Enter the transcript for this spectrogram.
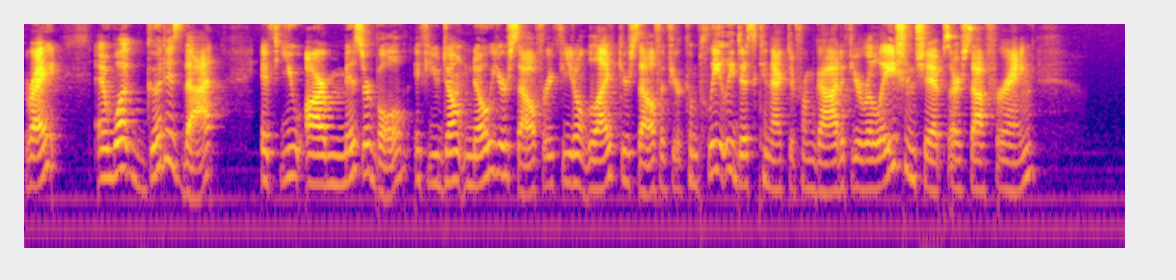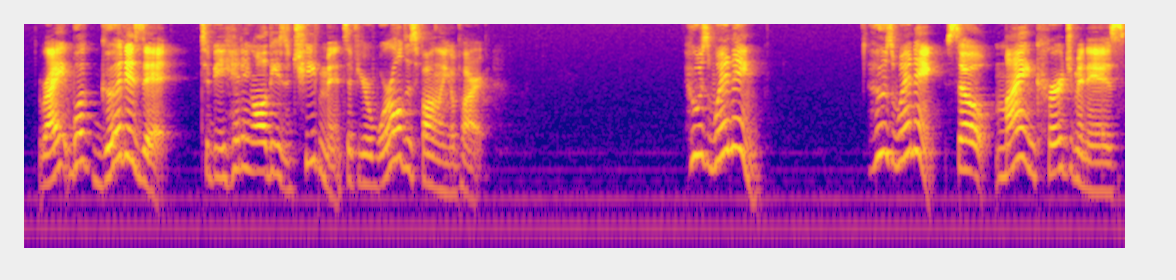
right? And what good is that if you are miserable, if you don't know yourself, or if you don't like yourself, if you're completely disconnected from God, if your relationships are suffering, right? What good is it to be hitting all these achievements if your world is falling apart? Who's winning? Who's winning? So, my encouragement is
